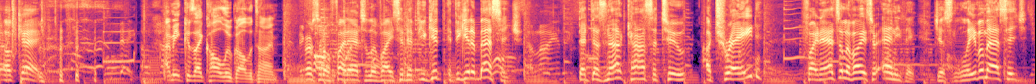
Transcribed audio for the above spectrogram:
Okay. I mean, because I call Luke all the time. Personal financial advice. And if you get if you get a message that does not constitute a trade, financial advice, or anything, just leave a message.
